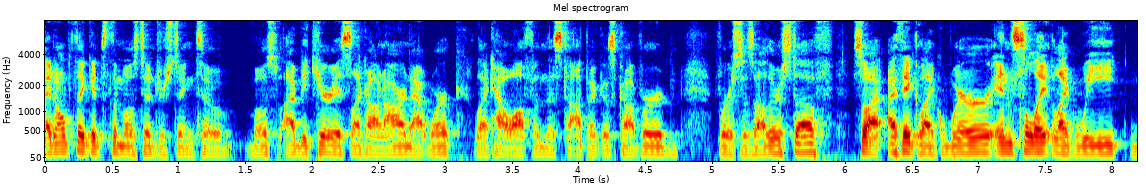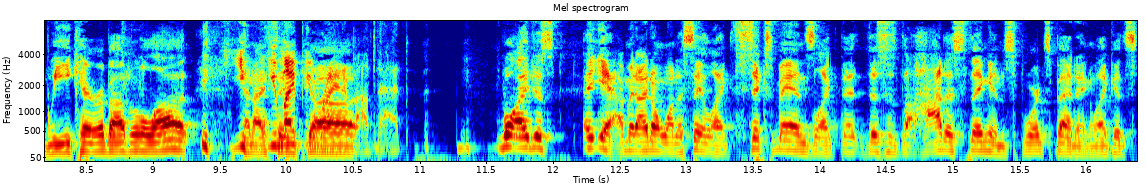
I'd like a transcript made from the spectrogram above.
I don't think it's the most interesting to most. I'd be curious, like on our network, like how often this topic is covered versus other stuff. So I, I think like we're insulate, like we we care about it a lot. you, and I you think, might be uh, right about that. well, I just uh, yeah, I mean, I don't want to say like six man's like that. This is the hottest thing in sports betting. Like it's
